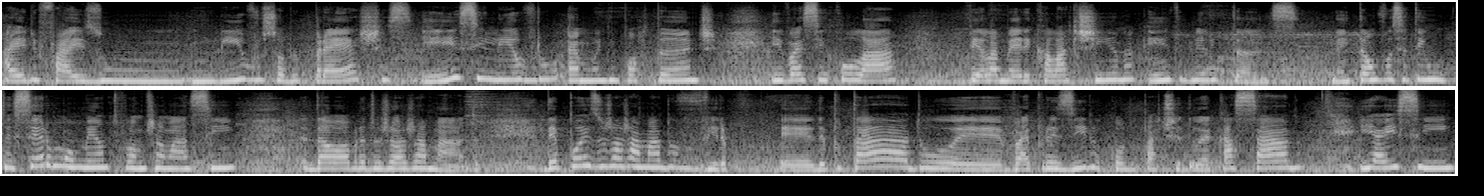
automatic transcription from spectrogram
aí ele faz um, um livro sobre Prestes, e esse livro é muito importante e vai circular pela América Latina entre militantes. Então você tem um terceiro momento, vamos chamar assim, da obra do Jorge Amado. Depois o Jorge Amado vira é, deputado, é, vai para o exílio quando o partido é caçado, e aí sim,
